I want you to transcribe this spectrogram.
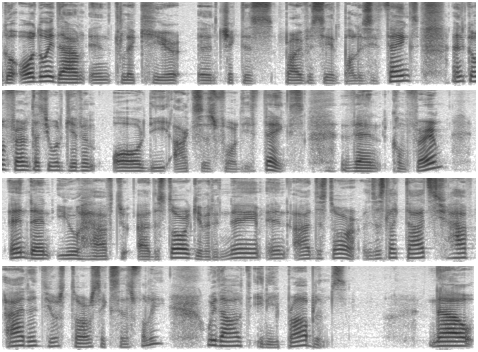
go all the way down and click here and check this privacy and policy things and confirm that you will give him all the access for these things then confirm and then you have to add the store give it a name and add the store and just like that you have added your store successfully without any problems now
